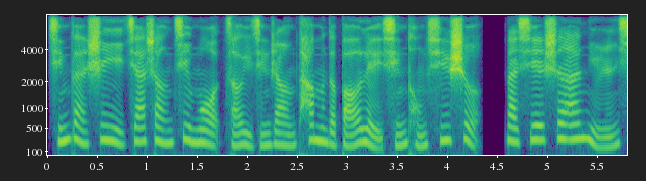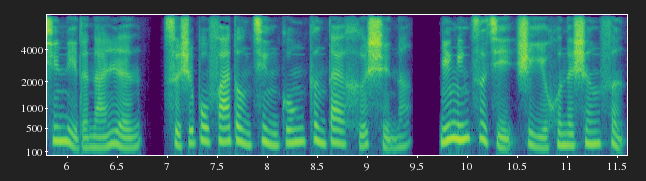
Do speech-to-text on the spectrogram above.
情感失意加上寂寞，早已经让他们的堡垒形同虚设。那些深谙女人心理的男人，此时不发动进攻，更待何时呢？明明自己是已婚的身份，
